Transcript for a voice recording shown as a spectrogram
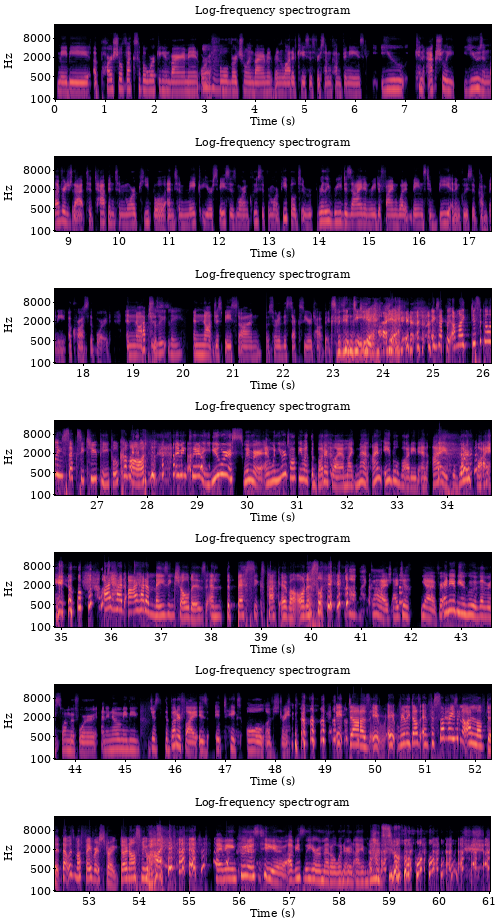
maybe a partial flexible working environment or mm-hmm. a full virtual environment in a lot of cases for some companies you can actually use and leverage that to tap into more people and to make your spaces more inclusive for more people to really redesign and redefine what it means to be an inclusive company across the board and not absolutely just, and not just based on sort of the sexier topics within DEI. Yeah, yeah. exactly. I'm like, disability is sexy too, people. Come on. I mean, clearly, you were a swimmer, and when you were talking about the butterfly, I'm like, man, I'm able-bodied, and I, the butterfly. I had I had amazing shoulders and the best six pack ever. Honestly. oh my gosh, I just yeah, for any of you who have ever swum before, and I know maybe just the butterfly is it takes all of strength. it does. It it really does. And for some reason I loved it. That was my favorite stroke. Don't ask me why. I mean, kudos to you. Obviously you're a medal winner and I am not. So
